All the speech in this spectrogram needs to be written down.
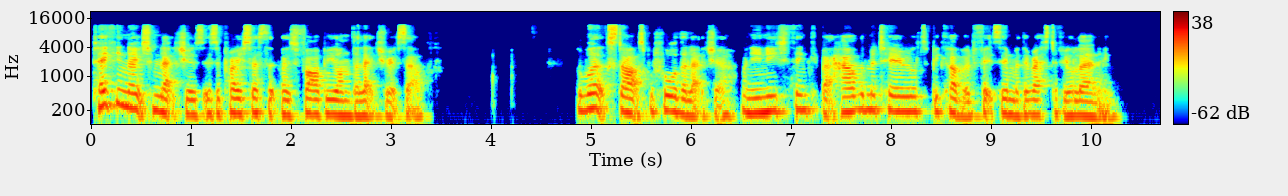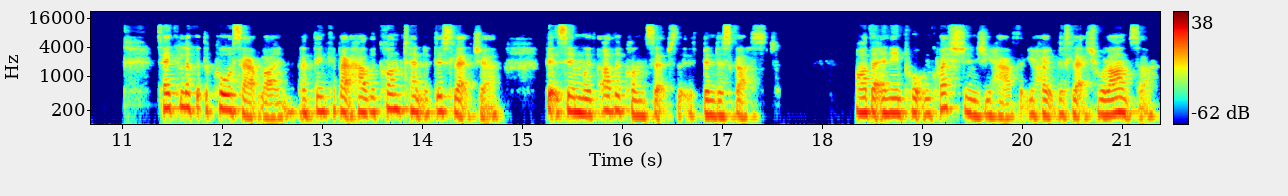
Taking notes from lectures is a process that goes far beyond the lecture itself. The work starts before the lecture, when you need to think about how the material to be covered fits in with the rest of your learning. Take a look at the course outline and think about how the content of this lecture fits in with other concepts that have been discussed. Are there any important questions you have that you hope this lecture will answer?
